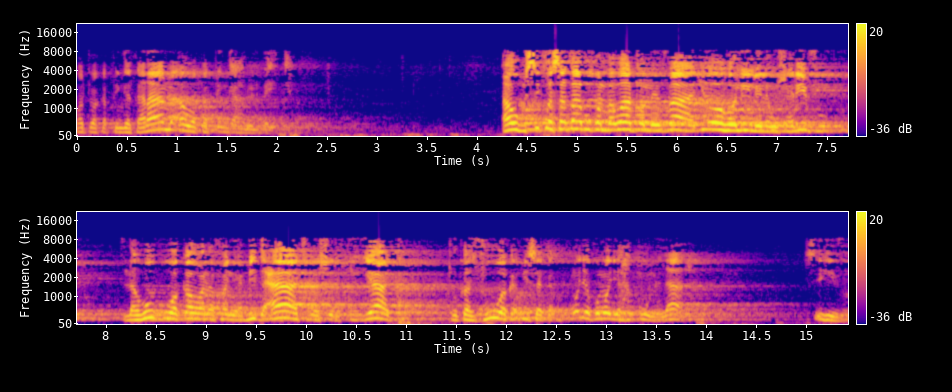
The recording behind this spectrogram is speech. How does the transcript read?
Watu wakapinga karama au wakapinga ahlul au si kwa sababu kwamba watu wamevaa joho lile la usharifu na huku wakawa wanafanya bid'at na shirkiyat. Tukazua kabisa moja kwa moja hakuna la. Si hivyo.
